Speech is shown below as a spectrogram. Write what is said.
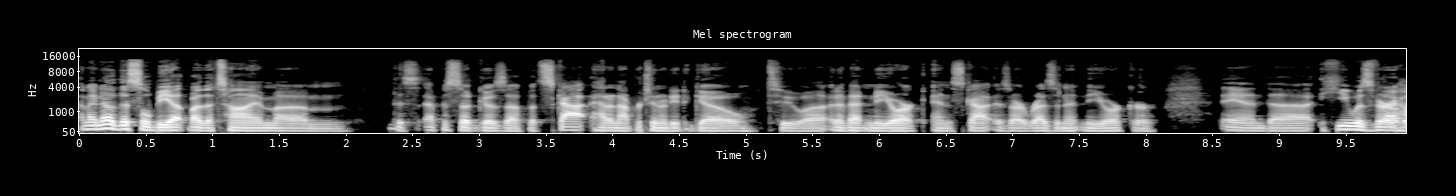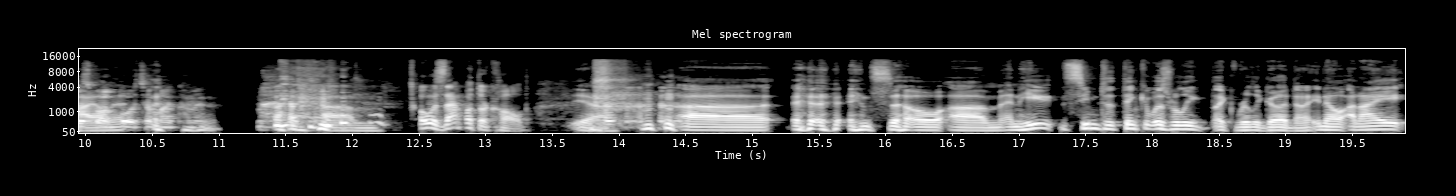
and I know this will be up by the time um, this episode goes up. But Scott had an opportunity to go to uh, an event in New York, and Scott is our resident New Yorker, and uh, he was very that was high what on brought it. on my comment. um, Oh, is that what they're called? yeah, uh, and so um, and he seemed to think it was really like really good. And, you know, and I.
